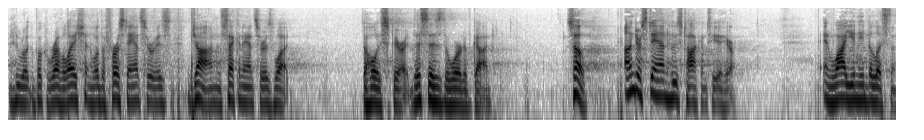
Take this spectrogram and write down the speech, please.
and who wrote the book of Revelation? Well, the first answer is John. The second answer is what? The Holy Spirit. This is the Word of God. So, understand who's talking to you here and why you need to listen.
